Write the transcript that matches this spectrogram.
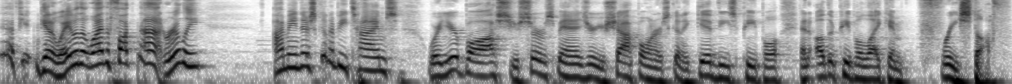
Yeah if you can get away with it why the fuck not really? I mean there's going to be times where your boss your service manager your shop owner is going to give these people and other people like him free stuff.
